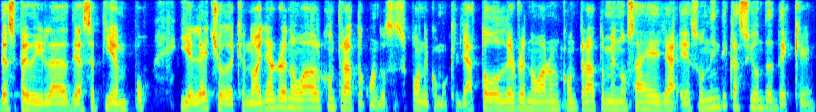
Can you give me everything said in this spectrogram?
despedirla desde hace tiempo y el hecho de que no hayan renovado el contrato cuando se supone como que ya todos le renovaron el contrato menos a ella es una indicación desde que,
